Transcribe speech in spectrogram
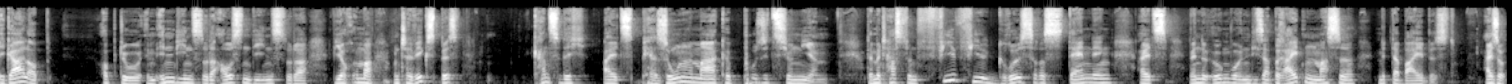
egal ob, ob du im Innendienst oder Außendienst oder wie auch immer unterwegs bist, kannst du dich als Personenmarke positionieren. Damit hast du ein viel, viel größeres Standing, als wenn du irgendwo in dieser breiten Masse mit dabei bist. Also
